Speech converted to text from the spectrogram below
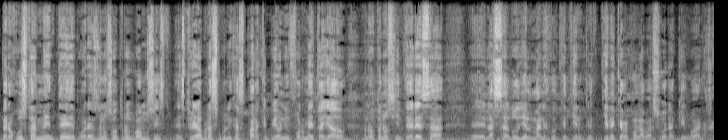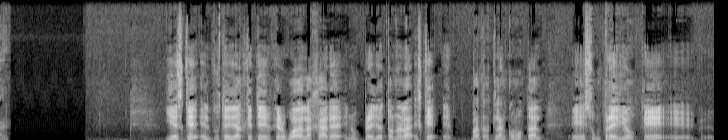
pero justamente por eso nosotros vamos a instruir obras públicas para que pida un informe detallado. A nosotros nos interesa eh, la salud y el manejo que tiene, que tiene que ver con la basura aquí en Guadalajara. Y es que el, usted dirá que tiene que ver Guadalajara en un predio de Tonalá. Es que eh, como tal es un predio que eh,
